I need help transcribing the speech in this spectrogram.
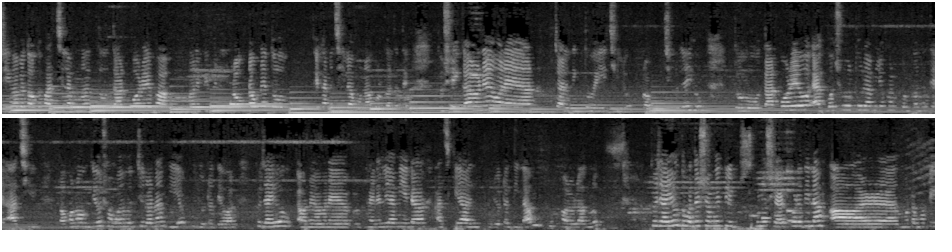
সেইভাবে কাউকে পাচ্ছিলাম না। তো তারপরে ভাব মানে বিভিন্ন লকডাউনে তো এখানে ছিলাম না কলকাতাতে। তো সেই কারণে মানে আর চারিদিক তো এই ছিল প্রবলেম ছিল। যাই হোক, তো তারপরেও এক বছর ধরে আমি যখন কলকাতাতে আছি, তখনও অবধিও সময় হচ্ছিল না গিয়ে পুজোটা দেওয়ার। তো যাই হোক মানে মানে ফাইনালি আমি এটা আজকে আজ পুজোটা দিলাম, খুব ভালো লাগল। তো যাই হোক, তোমাদের সঙ্গে ক্লিপসগুলো শেয়ার করে দিলাম। আর মোটামুটি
